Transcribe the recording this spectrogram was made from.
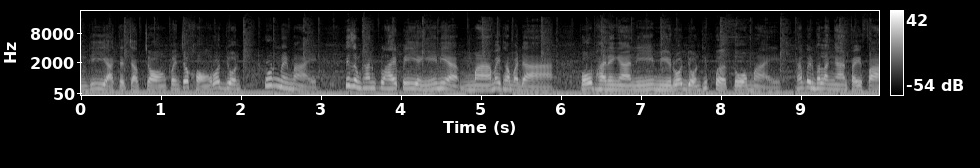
นที่อยากจะจับจองเป็นเจ้าของรถยนต์รุ่นใหม่ ๆ ที่สำคัญปลายปีอย่างนี้เนี่ยมาไม่ธรรมดา เพราะว่าภายในงานนี้มีรถยนต์ที่เปิดตัวใหม่ ทั้งเป็นพลังงานไฟฟ้า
